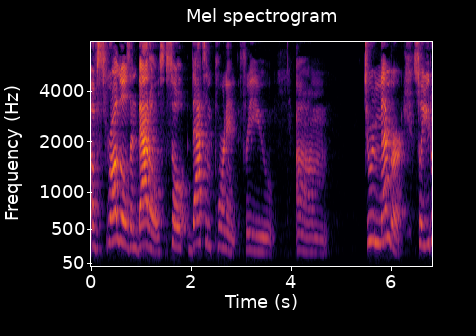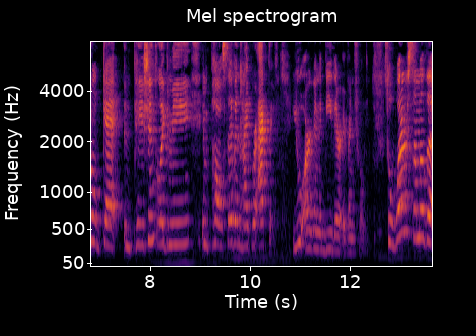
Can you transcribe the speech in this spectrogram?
of struggles and battles. So that's important for you um, to remember so you don't get impatient like me, impulsive and hyperactive. You are going to be there eventually. So what are some of the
